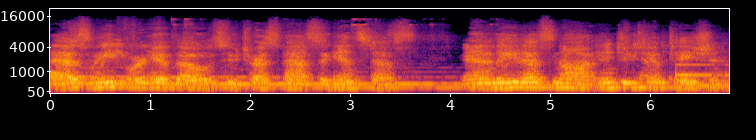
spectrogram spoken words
as we forgive those who trespass against us. And lead us not into temptation,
